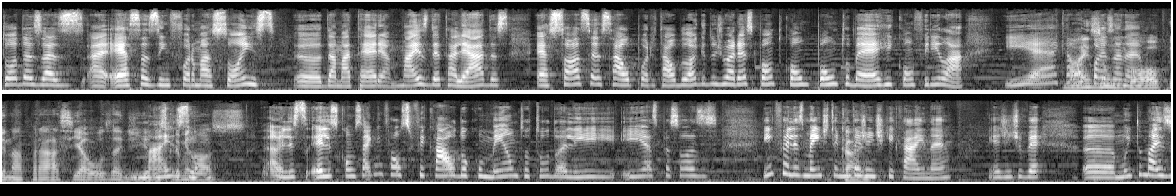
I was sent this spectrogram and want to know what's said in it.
todas as, essas informações ah, da matéria mais detalhadas, é só acessar o portal blogdojuarez.com.br e conferir lá. E é aquela Mais coisa, um né? golpe na praça e a ousadia Mais um. dos criminosos. Não, eles, eles conseguem falsificar o documento, tudo ali, e as pessoas. Infelizmente, tem muita Cai. gente que cai, né? E a gente vê ah, muito mais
